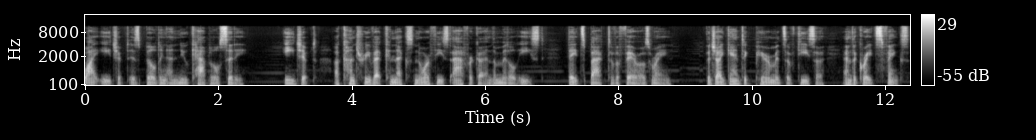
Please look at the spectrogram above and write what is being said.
why Egypt is building a new capital city. Egypt, a country that connects Northeast Africa and the Middle East, dates back to the Pharaoh's reign. The gigantic pyramids of Giza and the Great Sphinx,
